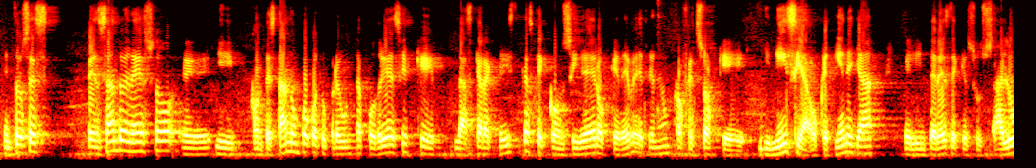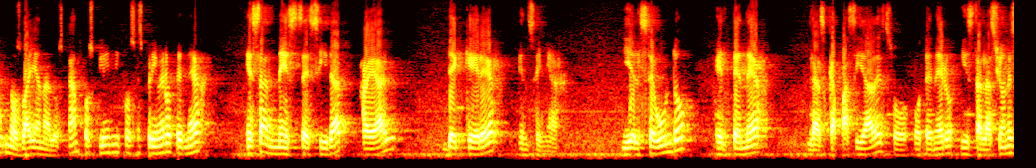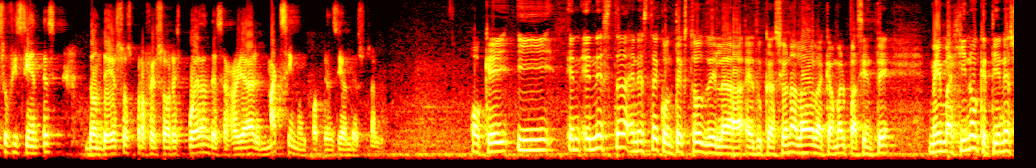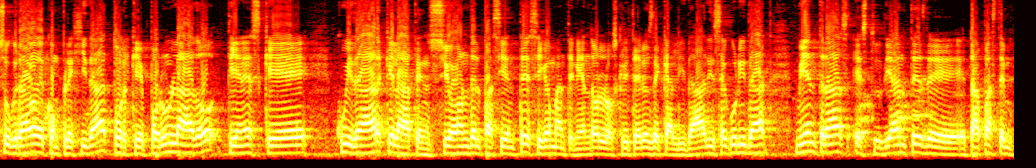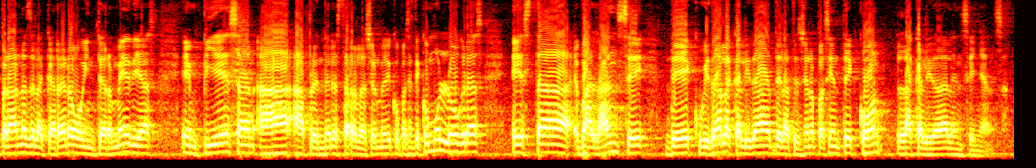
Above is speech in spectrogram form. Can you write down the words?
Entonces, Pensando en eso eh, y contestando un poco a tu pregunta, podría decir que las características que considero que debe tener un profesor que inicia o que tiene ya el interés de que sus alumnos vayan a los campos clínicos es primero tener esa necesidad real de querer enseñar. Y el segundo, el tener las capacidades o, o, tener instalaciones suficientes donde esos profesores puedan desarrollar al máximo el potencial de sus alumnos. Ok, y en, esta, en este contexto de la educación al lado de la cama del paciente, me imagino que tiene su grado de complejidad porque por un lado tienes que cuidar que la atención del paciente siga manteniendo los criterios de calidad y seguridad, mientras estudiantes de etapas tempranas de la carrera o intermedias empiezan a aprender esta relación médico-paciente. ¿Cómo logras este balance de cuidar la calidad de la atención al paciente con la calidad de la enseñanza?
